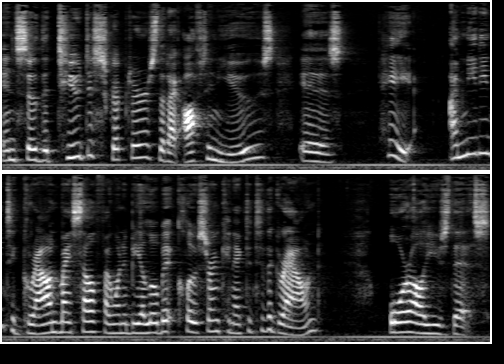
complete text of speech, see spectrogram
And so the two descriptors that I often use is, hey, I'm needing to ground myself. I want to be a little bit closer and connected to the ground. Or I'll use this.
